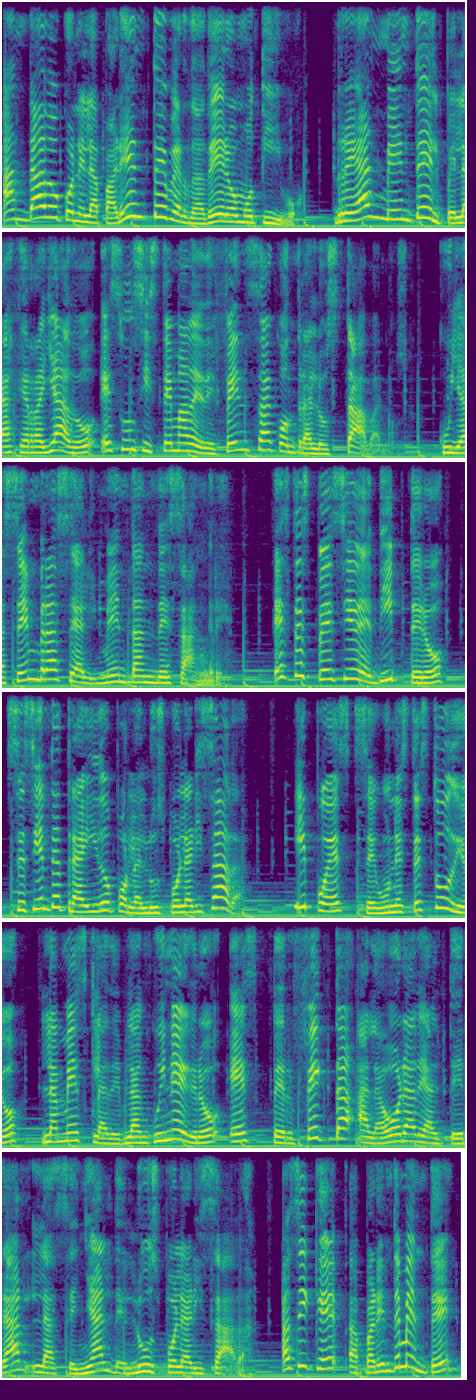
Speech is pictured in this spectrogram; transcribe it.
han dado con el aparente verdadero motivo. Realmente el pelaje rayado es un sistema de defensa contra los tábanos, cuyas hembras se alimentan de sangre. Esta especie de díptero se siente atraído por la luz polarizada, y pues, según este estudio, la mezcla de blanco y negro es perfecta a la hora de alterar la señal de luz polarizada. Así que, aparentemente,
